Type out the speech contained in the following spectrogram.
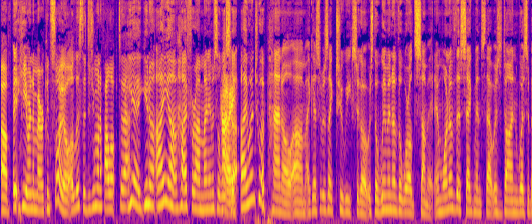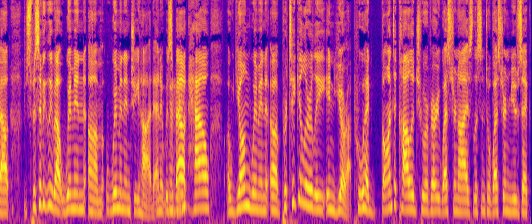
uh, here in American soil. Alyssa, did you want to follow up to that? Yeah, you know, I uh, hi Farah. My name is Alyssa. Hi. I went to a panel. Um, I guess it was like two weeks ago. It was the Women of the World Summit, and one of the segments that was done was about specifically about women, um, women in jihad, and it was about how uh, young women, uh, particularly in Europe, who had gone to college, who are very westernized, listened to Western music,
